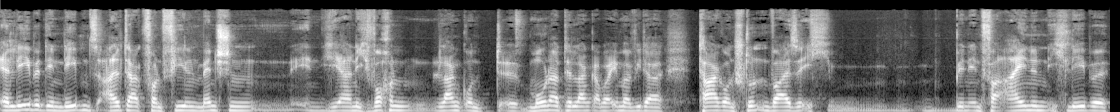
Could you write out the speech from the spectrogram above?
erlebe den Lebensalltag von vielen Menschen ja nicht wochenlang und äh, monatelang, aber immer wieder Tage und Stundenweise. Ich bin in Vereinen, ich lebe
